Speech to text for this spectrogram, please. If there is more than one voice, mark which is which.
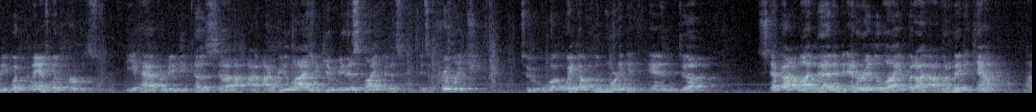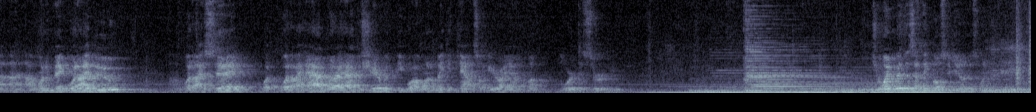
Speaker 1: me? What plans, what purpose do you have for me? Because uh, I, I realize you give me this life, and it's, it's a privilege to uh, wake up in the morning and, and uh, step out of my bed and enter into life, but I, I want to make it count. I, I, want to make what I do, uh, what I say, what, what I have, what I have to share with people, I want to make it count. So here I am, uh, Lord, to serve you. Join with us, I think most one.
